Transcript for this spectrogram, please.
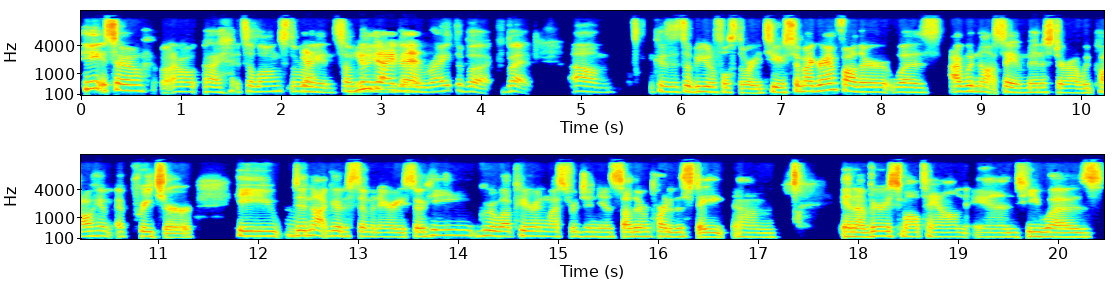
He so uh, it's a long story, yes, and someday you dive I'm in. write the book. But um, because it's a beautiful story too. So my grandfather was, I would not say a minister, I would call him a preacher. He oh. did not go to seminary. So he grew up here in West Virginia, southern part of the state, um, in a very small town. And he was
